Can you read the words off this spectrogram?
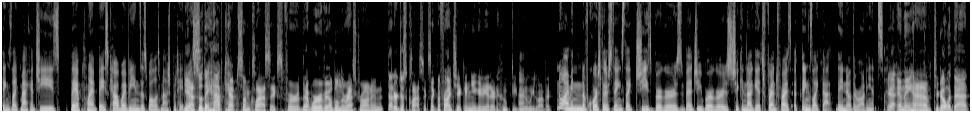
things like mac and cheese, They have plant-based cowboy beans as well as mashed potatoes. Yeah, so they have kept some classics for that were available in the restaurant and that are just classics, like the fried chicken. You gotta get it at Hoop-Dee-Doo. we love it. no, I mean, of course, there's things like cheeseburgers, veggie burgers, chicken nuggets, French fries, uh, things like that. They know their audience. Yeah, and they have to go with that.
